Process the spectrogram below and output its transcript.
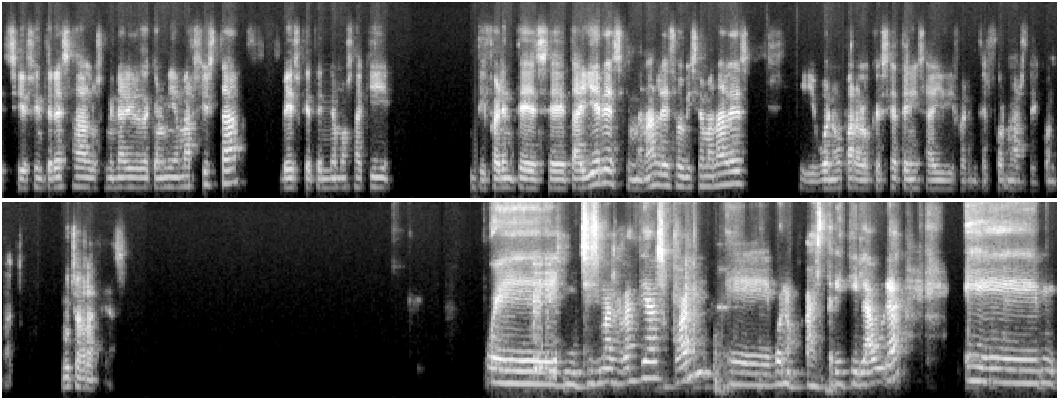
si os interesan los seminarios de economía marxista, veis que tenemos aquí diferentes eh, talleres semanales o bisemanales y bueno, para lo que sea tenéis ahí diferentes formas de contacto. Muchas gracias. Pues muchísimas gracias, Juan. Eh, bueno, Astrid y Laura. Eh,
